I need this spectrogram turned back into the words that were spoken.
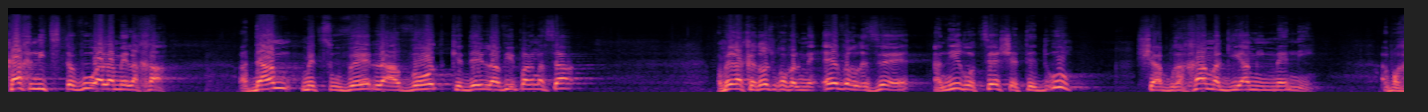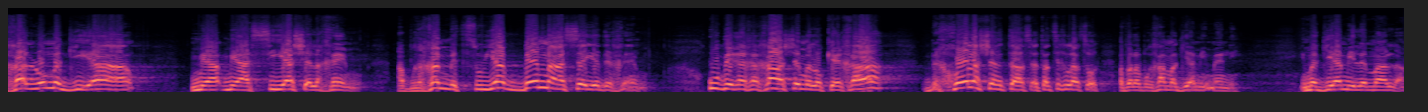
כך נצטוו על המלאכה. אדם מצווה לעבוד כדי להביא פרנסה. אומר הקדוש ברוך הוא, אבל מעבר לזה, אני רוצה שתדעו שהברכה מגיעה ממני. הברכה לא מגיעה מה, מהעשייה שלכם, הברכה מצויה במעשה ידיכם. וברכך השם אלוקיך בכל אשר תעשה, אתה צריך לעשות, אבל הברכה מגיעה ממני. היא מגיעה מלמעלה.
